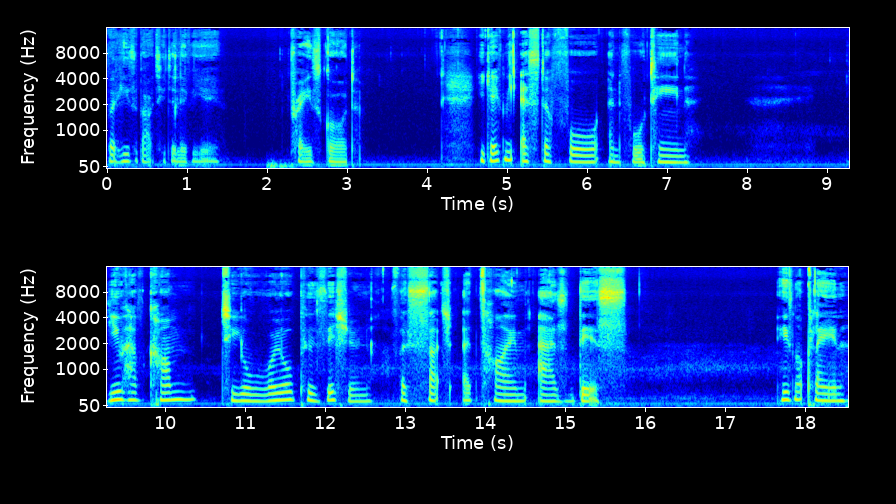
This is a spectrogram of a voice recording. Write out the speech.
but he's about to deliver you. Praise God. He gave me Esther 4 and 14. You have come to your royal position for such a time as this. He's not playing.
